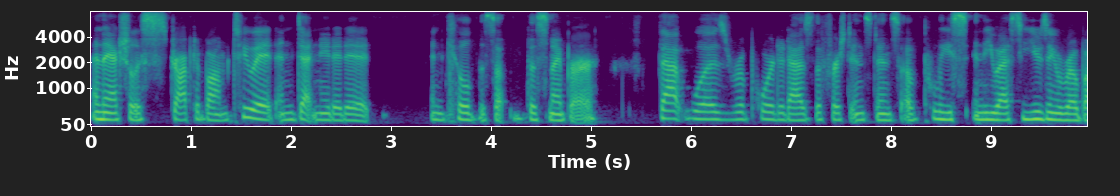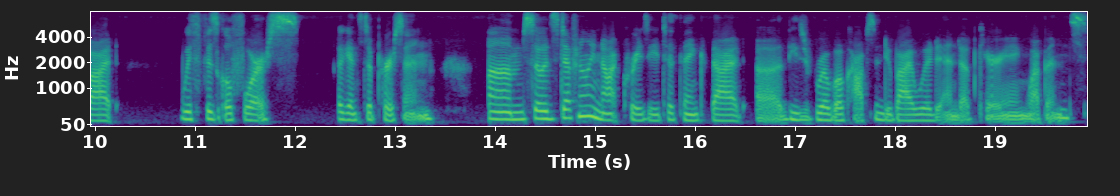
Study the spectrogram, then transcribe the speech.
and they actually strapped a bomb to it and detonated it and killed the, the sniper. That was reported as the first instance of police in the US using a robot with physical force against a person. Um, so it's definitely not crazy to think that uh, these robocops in Dubai would end up carrying weapons.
